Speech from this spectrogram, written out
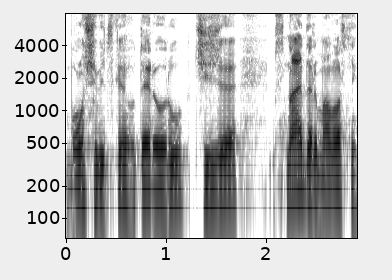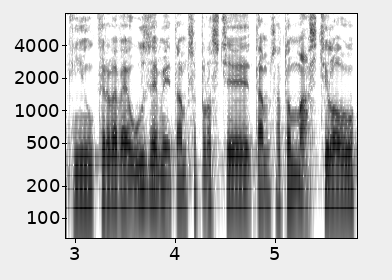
bolševického teroru. Čiže Snyder má vlastne knihu Krvavé územie, tam sa proste, tam sa to mastilo,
